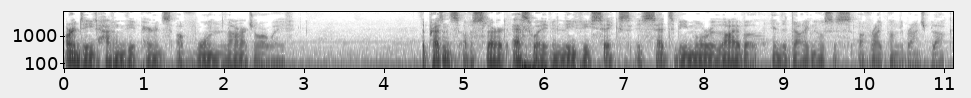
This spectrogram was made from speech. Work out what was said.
or indeed having the appearance of one large R wave. The presence of a slurred S wave in lead V6 is said to be more reliable in the diagnosis of right bundle branch block.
